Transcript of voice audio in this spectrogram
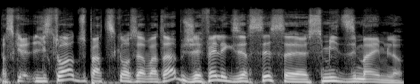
parce que l'histoire du Parti conservateur, j'ai fait l'exercice ce midi même là.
